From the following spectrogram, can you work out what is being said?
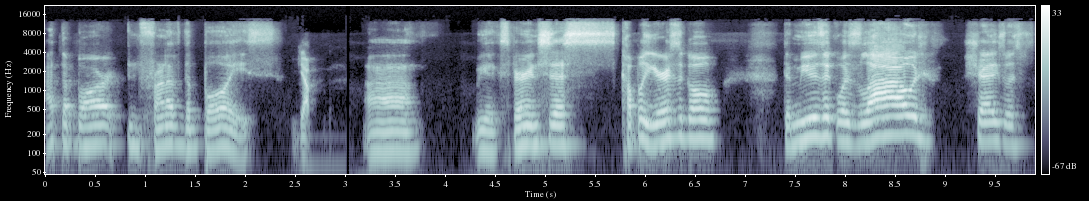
at the bar in front of the boys. Yep. Uh, we experienced this a couple years ago. The music was loud. Shags was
